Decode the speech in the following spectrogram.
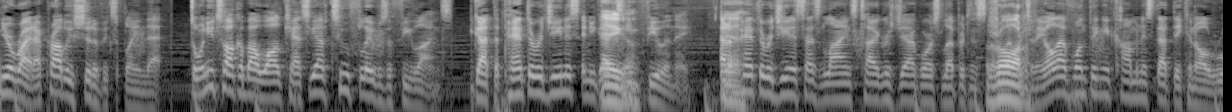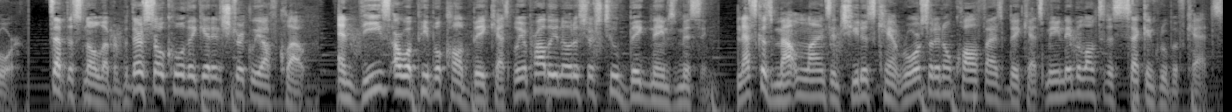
You're right, I probably should have explained that. So when you talk about wildcats, you have two flavors of felines. You got the Panthera genus and you got you Team. Felinae. And Yeah. the Panthera genus has lions, tigers, jaguars, leopards, and snow Roar. leopards, and they all have one thing in common, is that they can all roar. Except the snow leopard, but they're so cool they get in strictly off clout. And these are what people call big cats, but you'll probably notice there's two big names missing. And that's because mountain lions and cheetahs can't roar, so they don't qualify as big cats, meaning they belong to the second group of cats.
